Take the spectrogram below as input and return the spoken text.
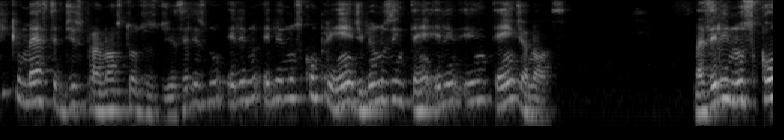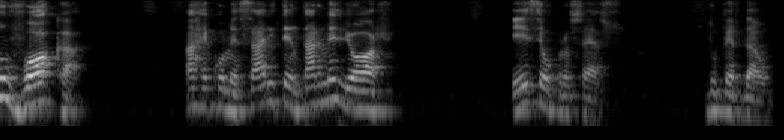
Que, que o mestre diz para nós todos os dias? Ele, ele, ele nos compreende, ele nos entende, ele, ele entende a nós. Mas ele nos convoca a recomeçar e tentar melhor. Esse é o processo do perdão.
